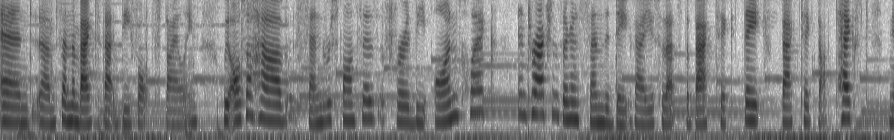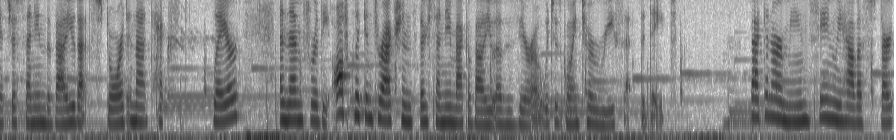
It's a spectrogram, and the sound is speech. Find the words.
and um, send them back to that default styling. We also have send responses for the on click interactions. They're going to send the date value. So that's the backtick date, backtick.text, and it's just sending the value that's stored in that text layer. And then for the off click interactions, they're sending back a value of zero, which is going to reset the date. Back in our main scene, we have a start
